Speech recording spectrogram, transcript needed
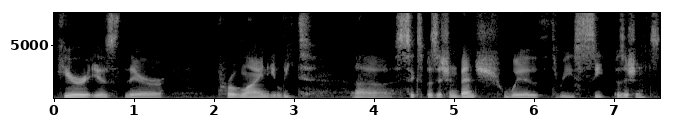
here is their Proline Elite uh, six position bench with three seat positions.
